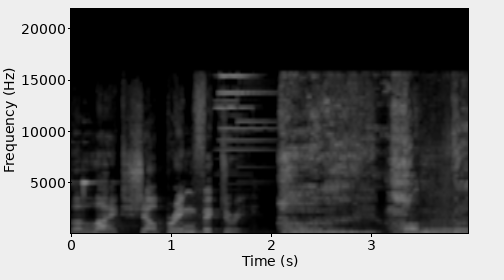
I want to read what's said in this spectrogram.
The light shall bring victory. will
